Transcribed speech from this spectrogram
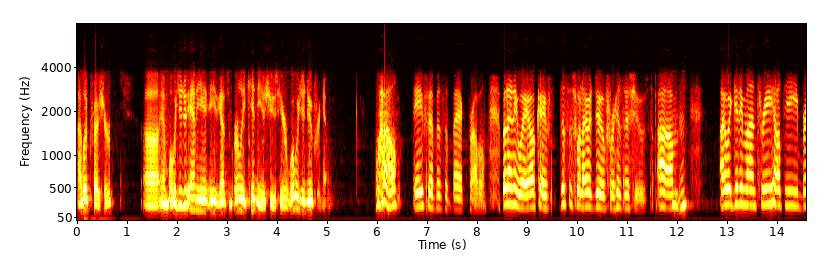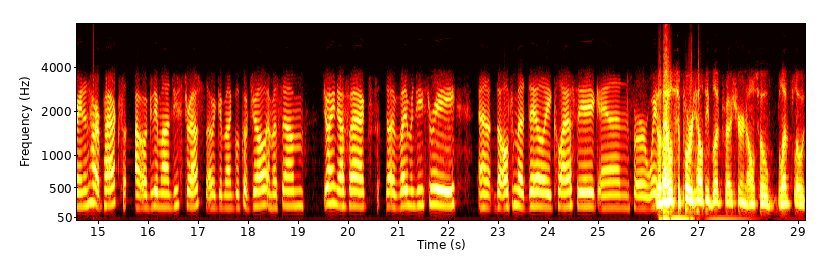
high blood pressure. Uh, and what would you do? And he, he's got some early kidney issues here. What would you do for him? Well, AFib is a back problem. But anyway, okay, this is what I would do for his issues. Um, Mhm. I would get him on three healthy brain and heart packs. I would get him on de-stress. I would get him on glucogel, MSM, Joint FX, uh, vitamin D3, and the Ultimate Daily Classic, and for weight So loss. that'll support healthy blood pressure and also blood flow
